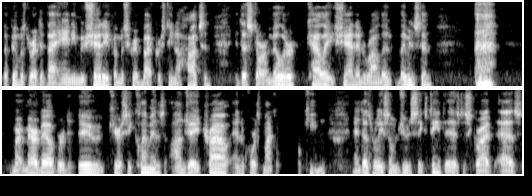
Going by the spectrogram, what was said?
The film was directed by Andy Muschietti from a script by Christina Hodson. It does star Miller, Calle, Shannon, Ron Livingston, Maribel Verdú, Kiersey Clemons, Antje Traue, and of course Michael Keaton. And does release on June 16th. It is described as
